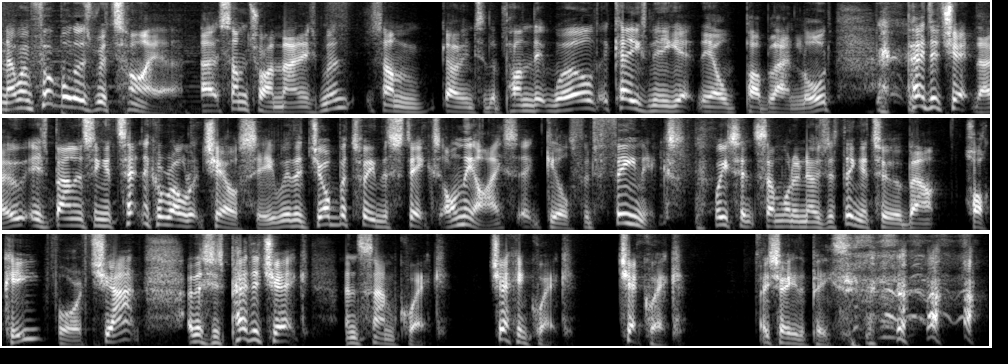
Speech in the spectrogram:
Now, when footballers retire, uh, some try management, some go into the pundit world. Occasionally, you get the old pub landlord. Petr Cech, though, is balancing a technical role at Chelsea with a job between the sticks on the ice at Guildford Phoenix. We sent someone who knows a thing or two about hockey for a chat. And this is Petr Cech and Sam Quek. Check and Quek. Check Quek. Let's show you the piece.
